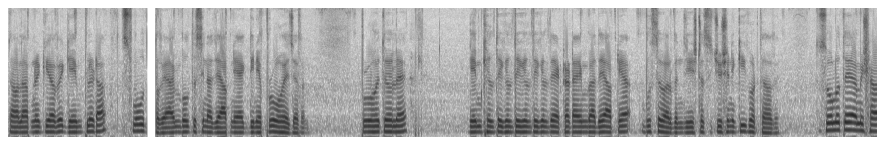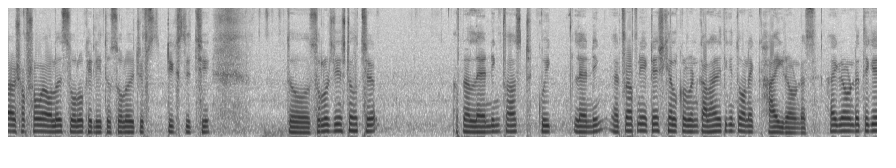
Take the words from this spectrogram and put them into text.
তাহলে আপনার কী হবে গেম প্লেটা স্মুথ হবে। আমি বলতেছি না যে আপনি একদিনে প্রো হয়ে যাবেন। প্রো হতে হলে গেম খেলতে খেলতে খেলতে খেলতে একটা টাইম বাদে আপনি বুঝতে পারবেন জিনিসটা সিচুয়েশনে কী করতে হবে। তো সোলোতে আমি সবসময় অলওয়েজ সোলো খেলি, তো সোলো টিপস টিক্স দিচ্ছি। তো সোলোর জিনিসটা হচ্ছে আপনার ল্যান্ডিং ফাস্ট কুইক ল্যান্ডিং এরপর আপনি একটাই খেয়াল করবেন, কালাহারিতে কিন্তু অনেক হাই গ্রাউন্ড আছে। হাই গ্রাউন্ডের থেকে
